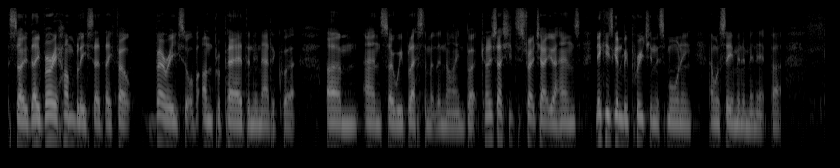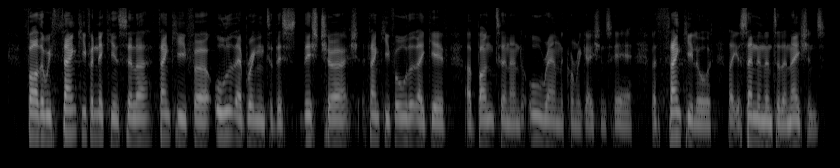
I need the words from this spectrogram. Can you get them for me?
so they very humbly said they felt very sort of unprepared and inadequate. Um, and so we bless them at the nine. But can I just ask you to stretch out your hands? Nicky's going to be preaching this morning, and we'll see him in a minute. But Father, we thank you for Nicky and Sila. Thank you for all that they're bringing to this, this church. Thank you for all that they give at Buncton and all round the congregations here. But thank you, Lord, that you're sending them to the nations.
